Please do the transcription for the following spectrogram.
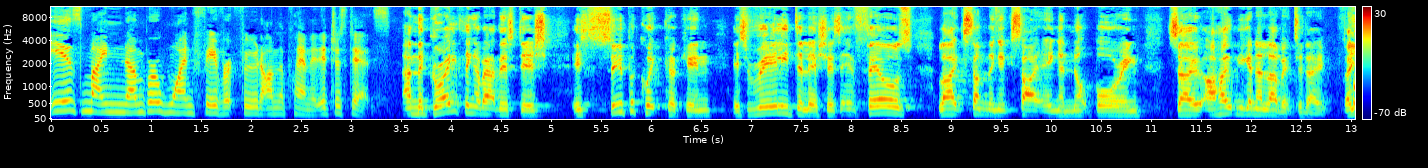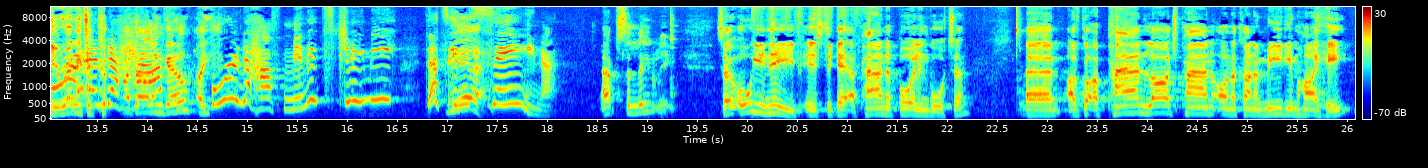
is my number one favorite food on the planet. It just is. And the great thing about this dish is super quick cooking. It's really delicious. It feels like something exciting and not boring. So I hope you're going to love it today. Are you ready to cook, my darling girl? Are you- Four and a half minutes, Jamie? That's Yeah. insane. Absolutely. So all you need is to get a pan of boiling water. Um, I've got a pan, large pan on a kind of medium-high heat.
